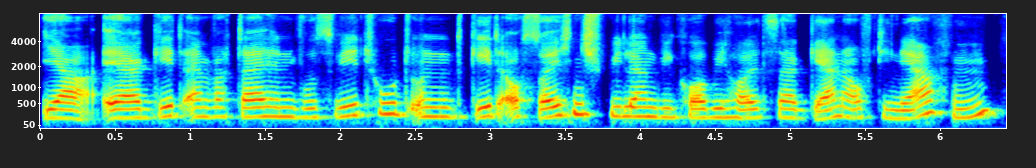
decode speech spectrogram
ja, er geht einfach dahin, wo es weh tut und geht auch solchen Spielern wie Corby Holzer gerne auf die Nerven.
